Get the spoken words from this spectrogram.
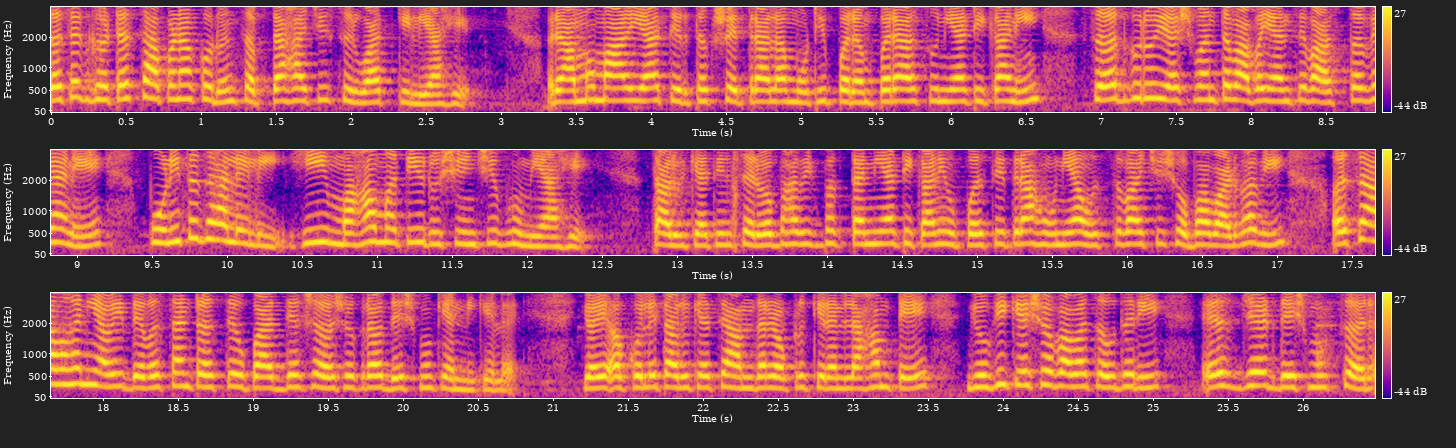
तसेच घटस्थापना करून सप्ताहाची सुरुवात केली आहे. राममाळ या तीर्थक्षेत्राला मोठी परंपरा असून या ठिकाणी सद्गुरू यशवंत बाबा यांचे वास्तव्याने पुणित झालेली ही महामती ऋषींची भूमी आहे. तालुक्यातील सर्व भाविक भक्तांनी या ठिकाणी उपस्थित राहून या उत्सवाची शोभा वाढवावी असं आवाहन यावेळी देवस्थान ट्रस्टचे उपाध्यक्ष अशोकराव देशमुख यांनी केलं आहे यावेळी अकोले तालुक्याचे आमदार doctor Kiran Lahamte Yogi Keshavbaba Chaudhari S Z Deshmukh sir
